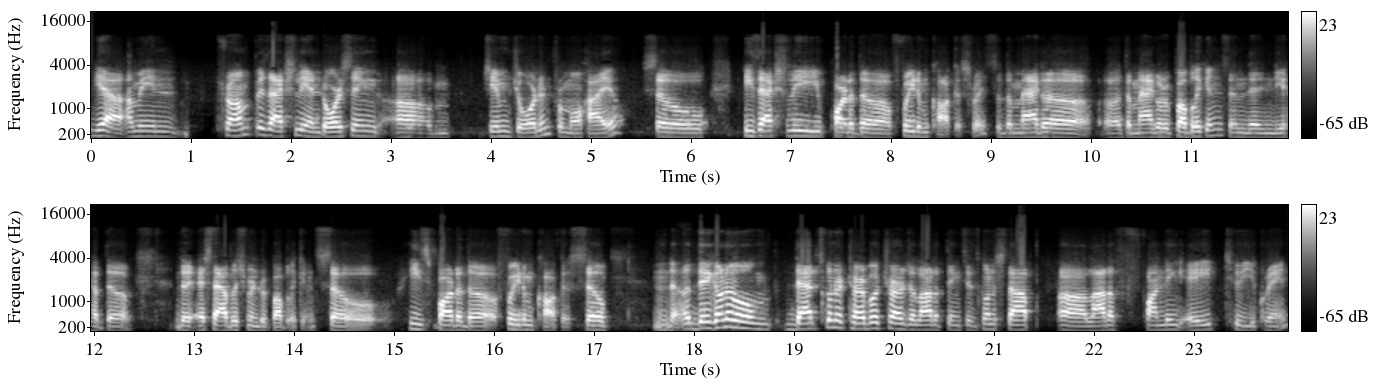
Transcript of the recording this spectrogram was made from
yeah, I mean, Trump is actually endorsing um, Jim Jordan from Ohio. So he's actually part of the Freedom Caucus, right? So the MAGA, uh, the MAGA Republicans, and then you have the the establishment Republicans. So he's part of the Freedom Caucus. So they're gonna that's gonna turbocharge a lot of things. It's gonna stop a lot of funding aid to Ukraine,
